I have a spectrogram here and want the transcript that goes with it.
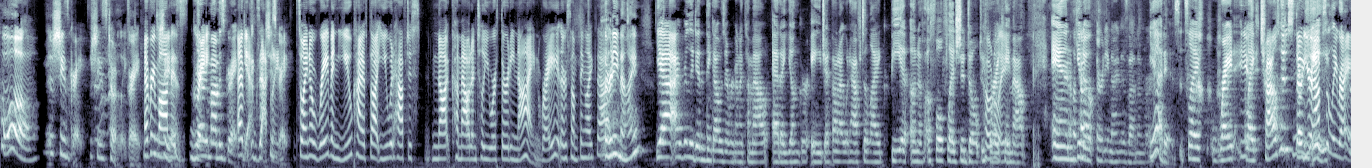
cool. She's great. She's totally great. Every mom She is great. Every mom is great. Ev- Yeah, exactly. she's great. So I know Raven, you kind of thought you would have to not come out until you were 39, right? Or something like that. 39 Yeah, I really didn't think I was ever going to come out at a younger age. I thought I would have to like be a, a full fledged adult before Totally. I came out. And you know, 39 is that number yeah, it is. It's like right, You- like childhood is No, thirty. you're absolutely right.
